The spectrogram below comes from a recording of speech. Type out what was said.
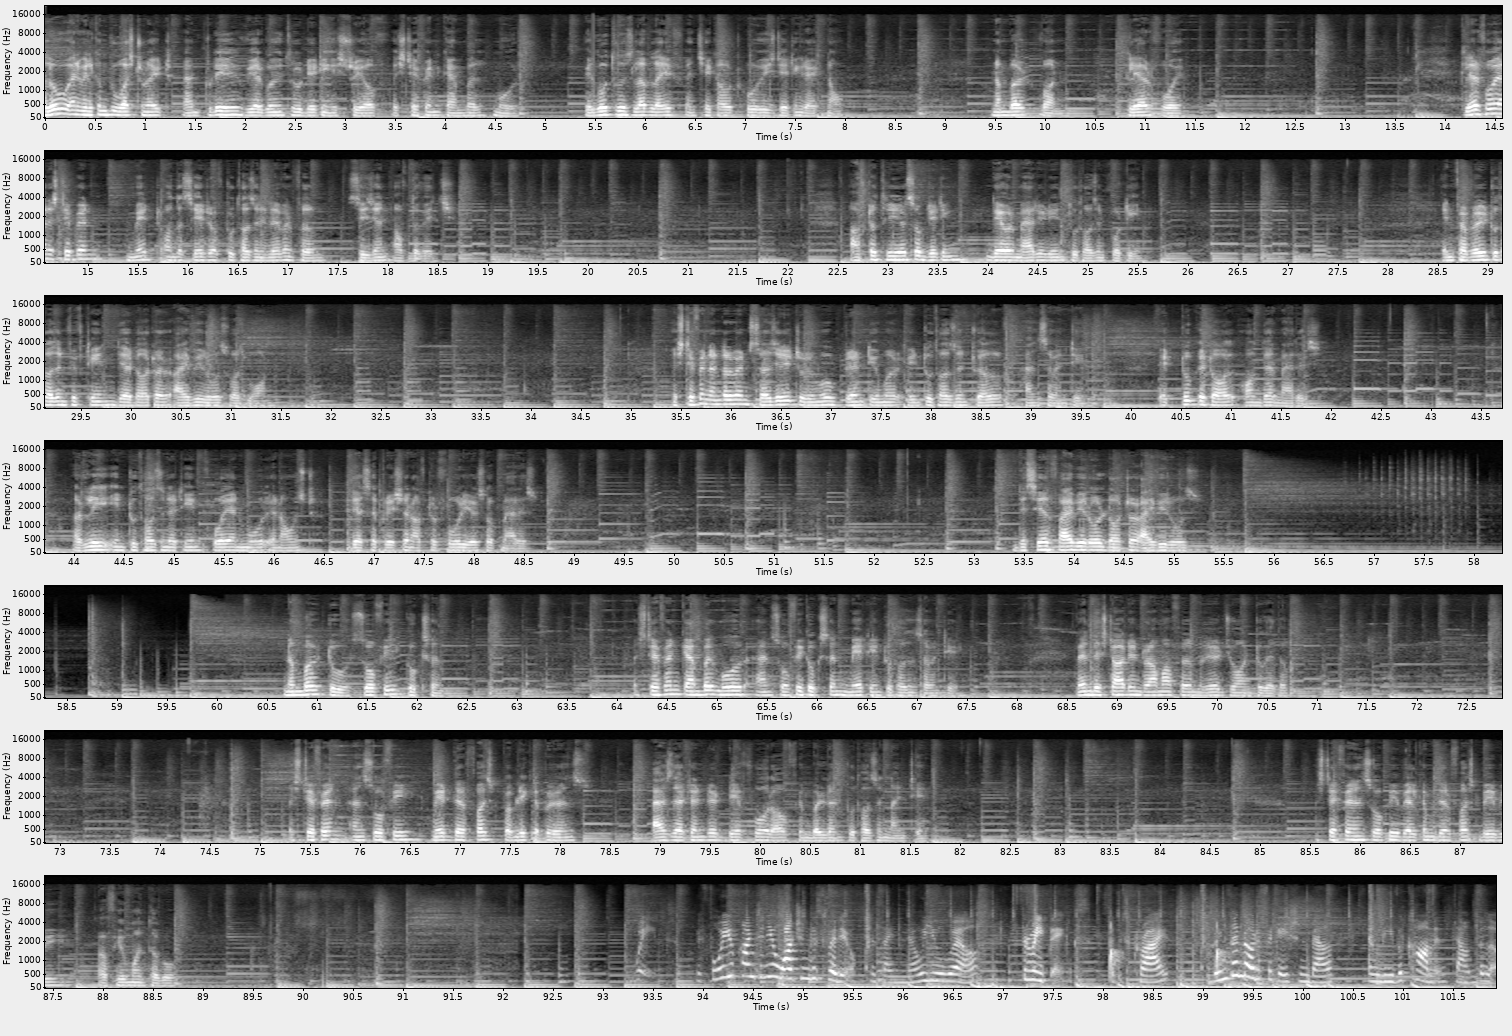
Hello and welcome to Watch Tonight and today we are going through dating history of Stephen Campbell Moore. We'll go through his love life and check out who he is dating right now. Number 1. Claire Foy Claire Foy and Stephen met on the set of 2011 film Season of the Witch. After 3 years of dating, they were married in 2014. In February 2015, their daughter Ivy Rose was born. Stephen underwent surgery to remove brain tumor in 2012 and 17. It took a toll on their marriage. Early in 2018, Foy and Moore announced their separation after four years of marriage. This year, five-year-old daughter Ivy Rose Number 2 Sophie Cookson Stephen Campbell Moore and Sophie Cookson met in 2017 when they starred in drama film Red Joan together. Stephen and Sophie made their first public appearance as they attended Day 4 of Wimbledon 2019. Stephen and Sophie welcomed their first baby a few months ago. Before you continue watching this video, because I know you will, three things. Subscribe, ring the notification bell, and leave a comment down below.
